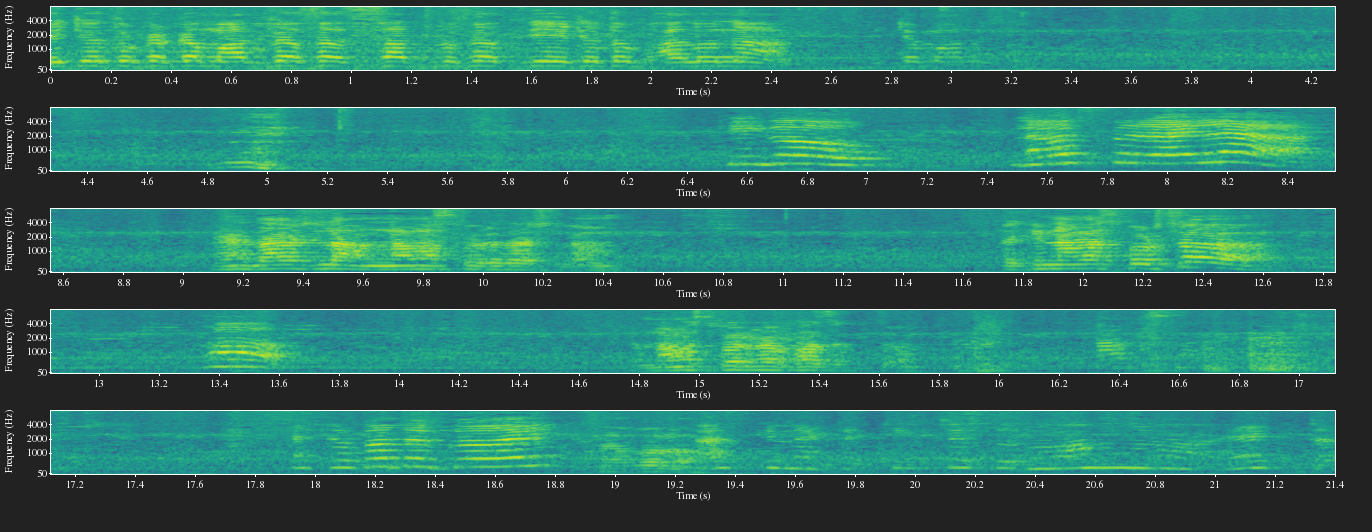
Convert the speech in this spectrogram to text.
এটা তো কাকা মাদ্রাসার ছাত্রছাত্রী এটা তো ভালো না। এটা মানুষ কি গো? নামাজ পড়ে আইলা? হ্যাঁ তা আসলাম নামাজ পড়ে আসলাম। তা কি নামাজ পড়ছো? হ। নামাজ পড়বে পাঁচ তো একটা কথা কই? হ্যাঁ বলো। আজকে না একটা টিকটক তোর না একটা।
